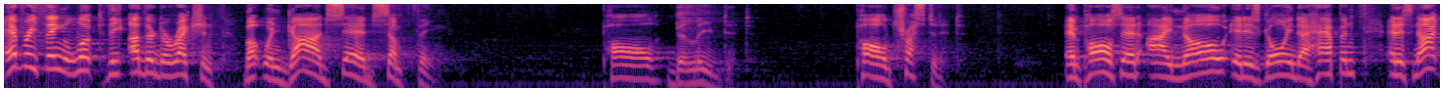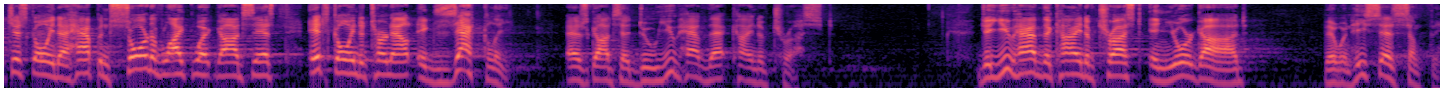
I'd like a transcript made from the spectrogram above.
Everything looked the other direction. But when God said something, Paul believed it. Paul trusted it. And Paul said, I know it is going to happen. And it's not just going to happen sort of like what God says, it's going to turn out exactly as God said. Do you have that kind of trust? Do you have the kind of trust in your God that when He says something,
